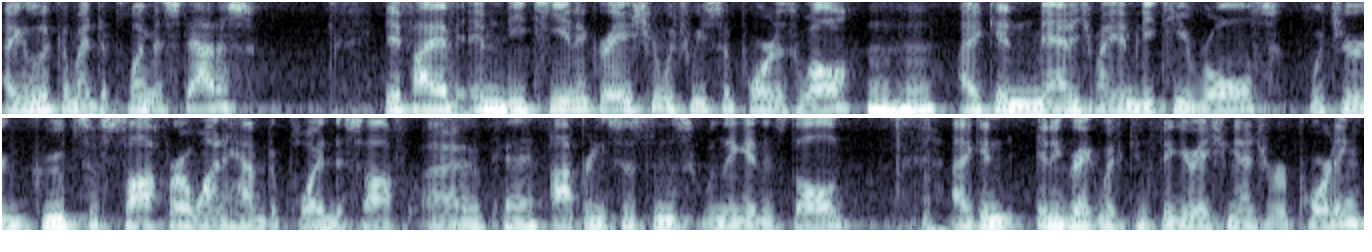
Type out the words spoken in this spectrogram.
I can look at my deployment status. If I have MDT integration, which we support as well, Mm-hmm. I can manage my MDT roles, which are groups of software I want to have deployed to software uh, Okay. operating systems when they get installed. I can integrate with configuration manager reporting,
